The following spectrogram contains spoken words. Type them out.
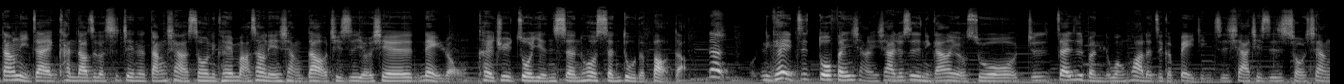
当你在看到这个事件的当下的时候，你可以马上联想到，其实有一些内容可以去做延伸或深度的报道。那你可以再多分享一下，就是你刚刚有说，就是在日本文化的这个背景之下，其实首相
